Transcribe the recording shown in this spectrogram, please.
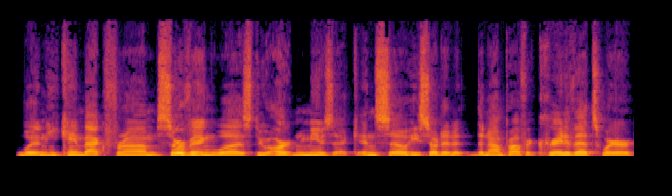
when he came back from serving was through art and music, and so he started the nonprofit Creative Vets, where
